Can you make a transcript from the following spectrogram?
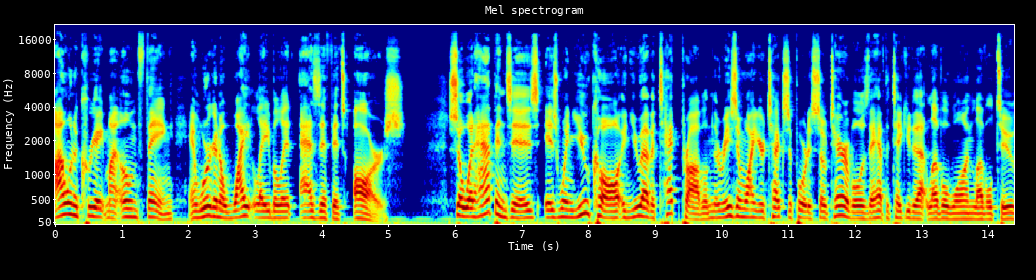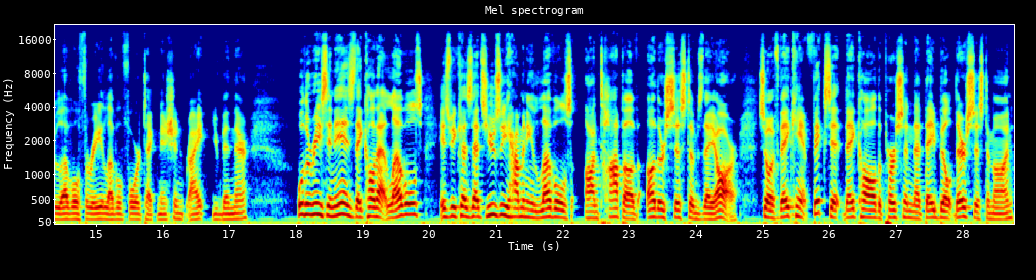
I want to create my own thing and we're going to white label it as if it's ours. So what happens is is when you call and you have a tech problem, the reason why your tech support is so terrible is they have to take you to that level 1, level 2, level 3, level 4 technician, right? You've been there. Well, the reason is they call that levels is because that's usually how many levels on top of other systems they are. So if they can't fix it, they call the person that they built their system on,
